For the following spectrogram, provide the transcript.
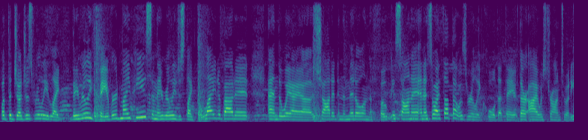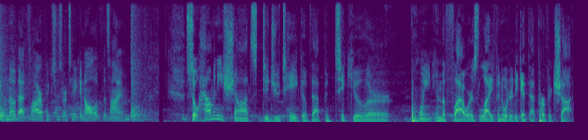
But the judges really like, they really favored my piece and they really just liked the light about it and the way I uh, shot it in the middle and the focus on it. And so I thought that was really cool that they their eye was drawn to it, even though that flower pictures are taken all of the time. So, how many shots did you take of that particular point in the flower's life in order to get that perfect shot?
